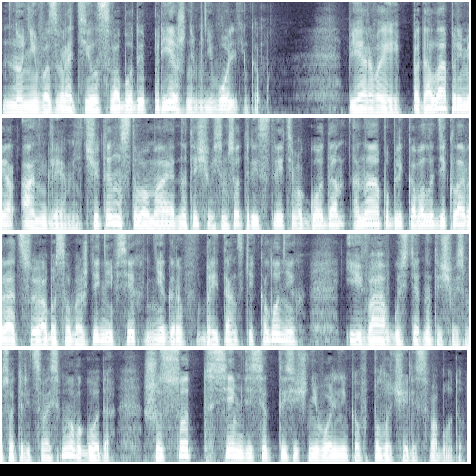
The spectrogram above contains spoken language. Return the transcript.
но не возвратил свободы прежним невольникам. Первой подала пример Англия. 14 мая 1833 года она опубликовала декларацию об освобождении всех негров в британских колониях, и в августе 1838 года 670 тысяч невольников получили свободу.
